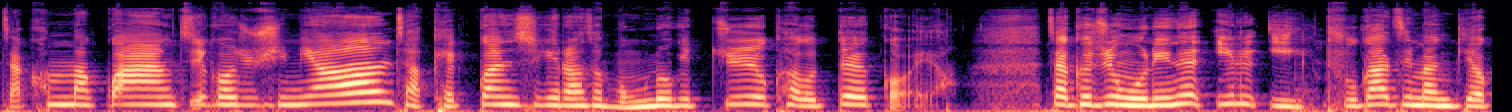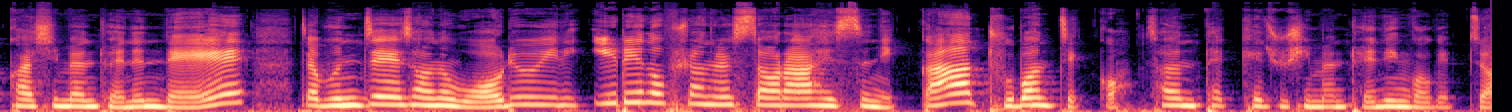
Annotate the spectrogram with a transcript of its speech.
자, 컴마 꽝 찍어주시면 자, 객관식이라서 목록이 쭉 하고 뜰 거예요. 자, 그중 우리는 1, 2 두 가지만 기억하시면 되는데 자, 문제에서는 월요일이 1인 옵션을 써라 했으니까 두 번째 거 선택해 주시면 되는 거겠죠.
